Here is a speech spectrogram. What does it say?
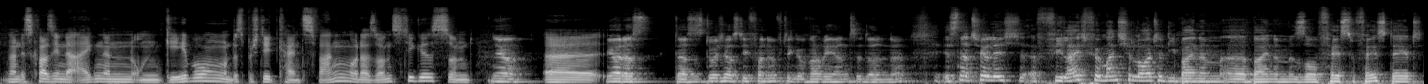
man ist quasi in der eigenen Umgebung und es besteht kein Zwang oder sonstiges und ja, äh, ja, das das ist durchaus die vernünftige Variante dann, ne? Ist natürlich äh, vielleicht für manche Leute, die bei einem, äh, bei einem so Face-to-Face-Date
